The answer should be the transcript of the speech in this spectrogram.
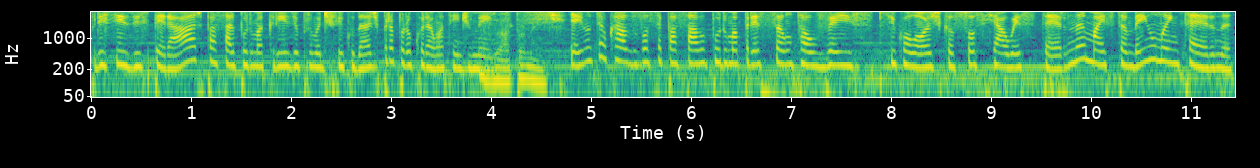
precisa esperar passar por uma crise ou por uma dificuldade para procurar um atendimento. Exatamente. E aí, no teu caso, você passava por uma pressão talvez psicológica, social externa, mas também uma interna.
